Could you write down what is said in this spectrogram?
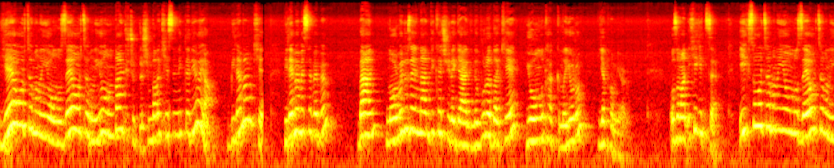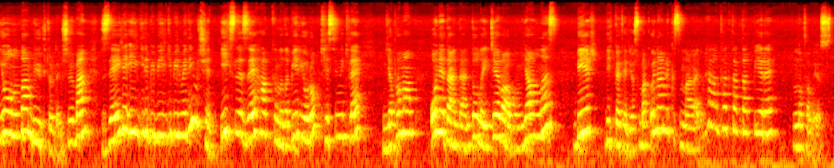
Y ortamının yoğunluğu Z ortamının yoğunluğundan küçüktür. Şimdi bana kesinlikle diyor ya. Bilemem ki. Bilememe sebebim ben normal üzerinden dik açıyla geldiğinde buradaki yoğunluk hakkında yorum yapamıyorum. O zaman 2 gitse. X ortamının yoğunluğu Z ortamının yoğunluğundan büyüktür demiş. Şimdi ben Z ile ilgili bir bilgi bilmediğim için X ile Z hakkında da bir yorum kesinlikle yapamam. O nedenden dolayı cevabım yalnız bir dikkat ediyorsun. Bak önemli kısımlar verdim. Hemen tak tak tak bir yere not alıyorsun.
